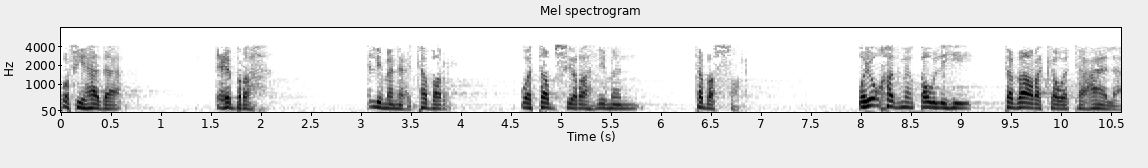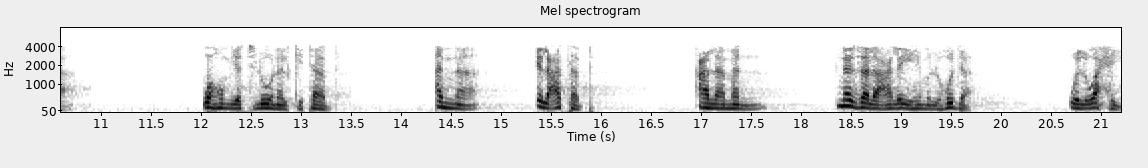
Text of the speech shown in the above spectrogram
وفي هذا عبرة لمن اعتبر وتبصرة لمن تبصر. ويؤخذ من قوله تبارك وتعالى وهم يتلون الكتاب أن العتب على من نزل عليهم الهدى والوحي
